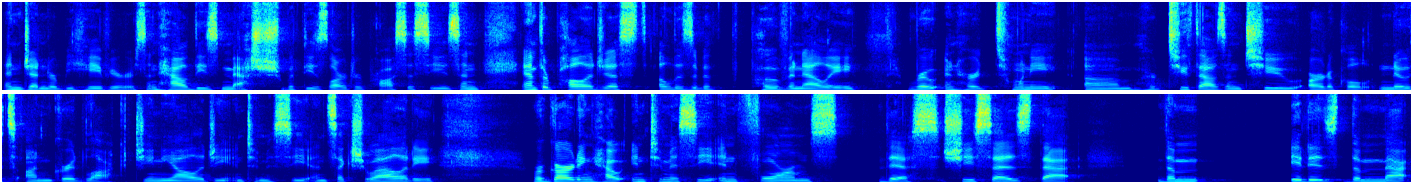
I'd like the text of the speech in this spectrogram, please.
and gender behaviors and how these mesh with these larger processes. And anthropologist Elizabeth Povinelli wrote in her 20 um, her 2002 article Notes on Gridlock: Genealogy, Intimacy, and Sexuality regarding how intimacy informs this. She says that the it is the ma-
